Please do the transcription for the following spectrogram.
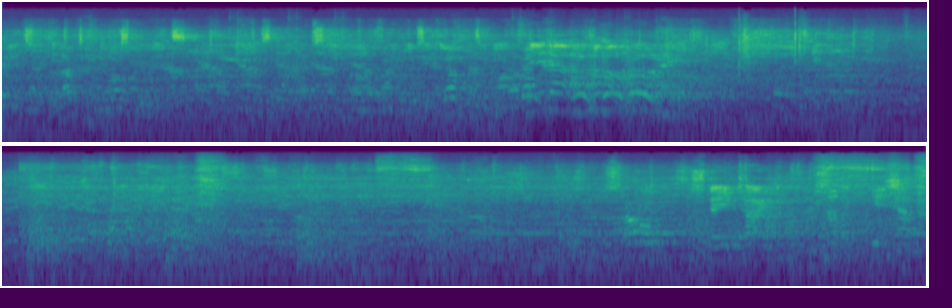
Stand up, come on. Stay tight.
